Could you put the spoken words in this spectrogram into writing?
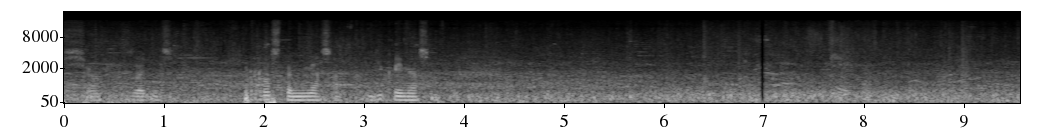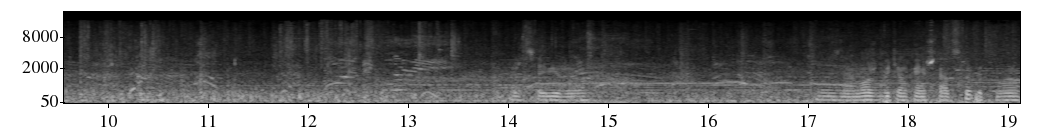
Все, задница. Просто мясо. Дикое мясо. Кажется, я вижу его. Не знаю, может быть он, конечно, отступит, но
